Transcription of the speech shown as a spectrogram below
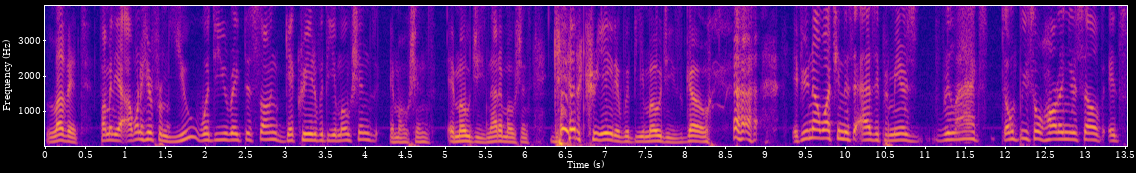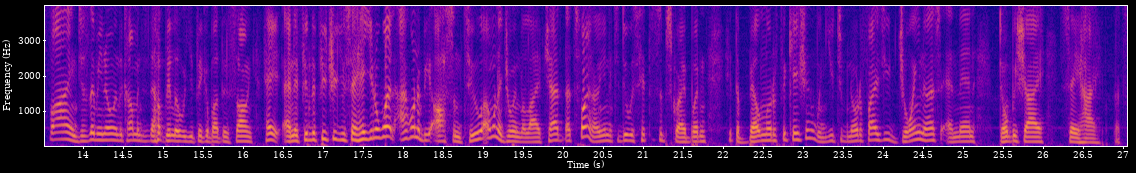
Love it. Familia, I want to hear from you. What do you rate this song? Get creative with the emotions. Emotions. Emojis, not emotions. Get creative with the emojis. Go. if you're not watching this as it premieres, relax. Don't be so hard on yourself. It's fine. Just let me know in the comments down below what you think about this song. Hey, and if in the future you say, hey, you know what? I want to be awesome too. I want to join the live chat. That's fine. All you need to do is hit the subscribe button, hit the bell notification. When YouTube notifies you, join us, and then don't be shy. Say hi. That's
